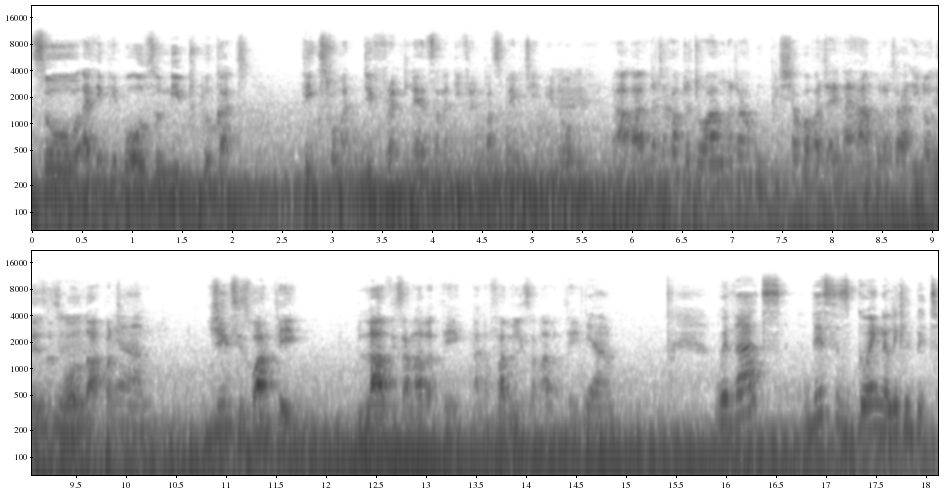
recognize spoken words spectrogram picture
So, I think people also need to look at things from a different lens and a different perspective, you know. Uh, uh, nataka mtoto wangu, nataka kumpitisha kwa vagina yangu, nataka, you know, there's, there's all that. But yeah. genes is one thing, love is another thing, and a family is another thing. Yeah. With that, this is going a little bit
